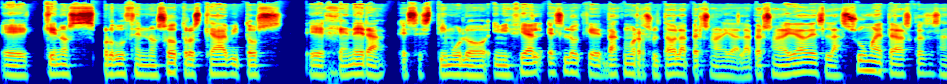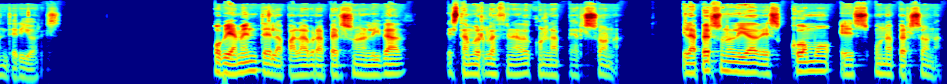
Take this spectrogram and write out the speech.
eh, qué nos producen nosotros, qué hábitos eh, genera ese estímulo inicial es lo que da como resultado la personalidad. La personalidad es la suma de todas las cosas anteriores. Obviamente la palabra personalidad está muy relacionado con la persona. Y la personalidad es cómo es una persona.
